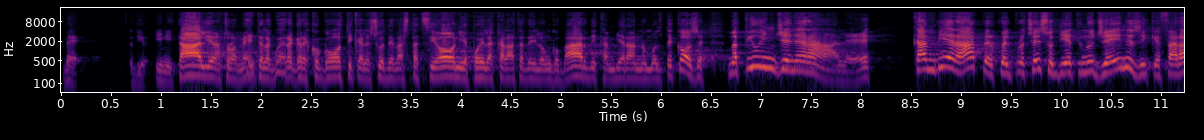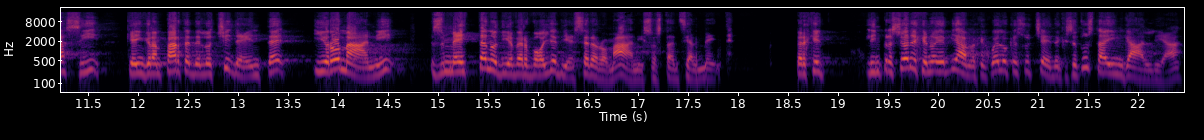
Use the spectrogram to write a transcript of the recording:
beh, oddio, in Italia naturalmente la guerra greco-gotica, le sue devastazioni e poi la calata dei Longobardi cambieranno molte cose, ma più in generale cambierà per quel processo di etnogenesi che farà sì che in gran parte dell'Occidente i romani smettano di aver voglia di essere romani sostanzialmente. Perché l'impressione che noi abbiamo è che quello che succede è che se tu stai in Gallia,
